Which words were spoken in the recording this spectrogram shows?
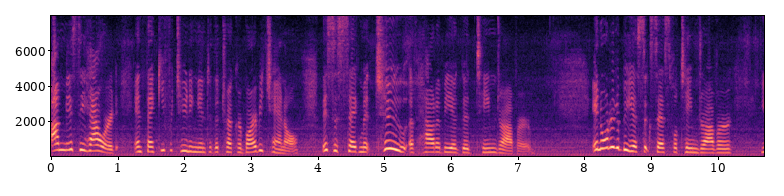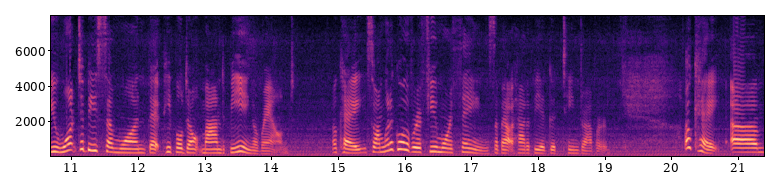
I'm Missy Howard, and thank you for tuning into the Trucker Barbie channel. This is segment two of how to be a good team driver. In order to be a successful team driver, you want to be someone that people don't mind being around. Okay, so I'm going to go over a few more things about how to be a good team driver. Okay, um,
